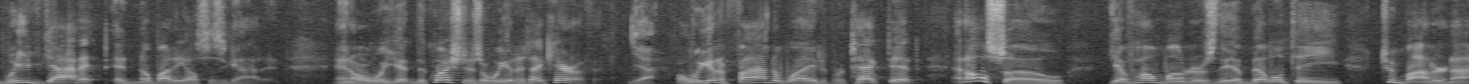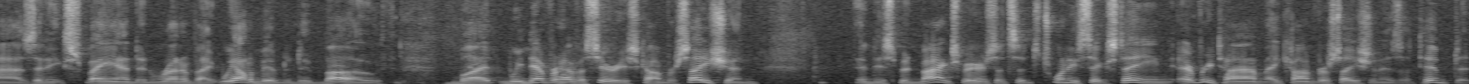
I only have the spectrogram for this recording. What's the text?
We've got it and nobody else has got it. And are we the question is, are we going to take care of it? Yeah. Are we going to find a way to protect it and also give homeowners the ability to modernize and expand and renovate? We ought to be able to do both, but we never have a serious conversation and it's been my experience that since 2016, every time a conversation is attempted,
